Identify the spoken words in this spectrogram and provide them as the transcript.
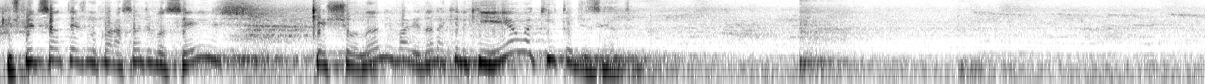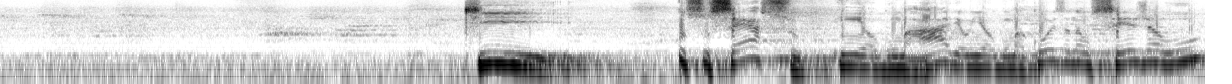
Que o Espírito Santo esteja no coração de vocês, questionando e validando aquilo que eu aqui estou dizendo. Que o sucesso em alguma área ou em alguma coisa não seja o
